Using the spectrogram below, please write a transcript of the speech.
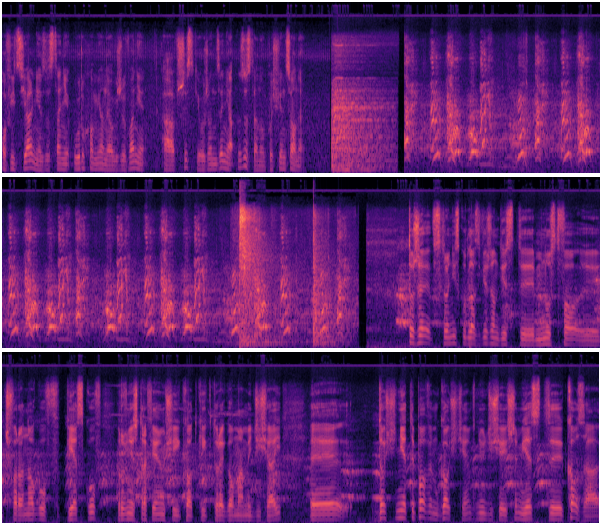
oficjalnie zostanie uruchomione ogrzewanie, a wszystkie urządzenia zostaną poświęcone. To, że w schronisku dla zwierząt jest y, mnóstwo y, czworonogów, piesków, również trafiają się i kotki, którego mamy dzisiaj. Dość nietypowym gościem w dniu dzisiejszym jest y, koza.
